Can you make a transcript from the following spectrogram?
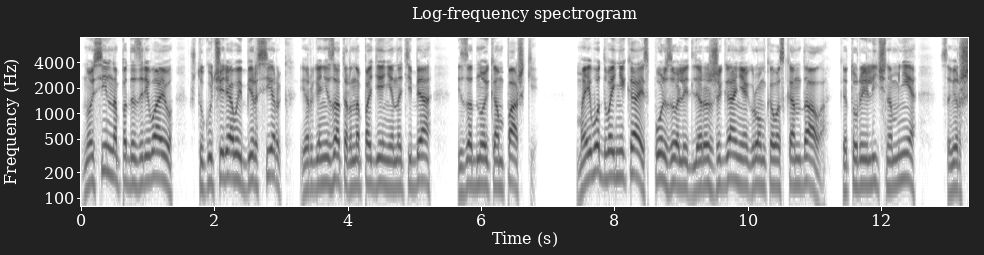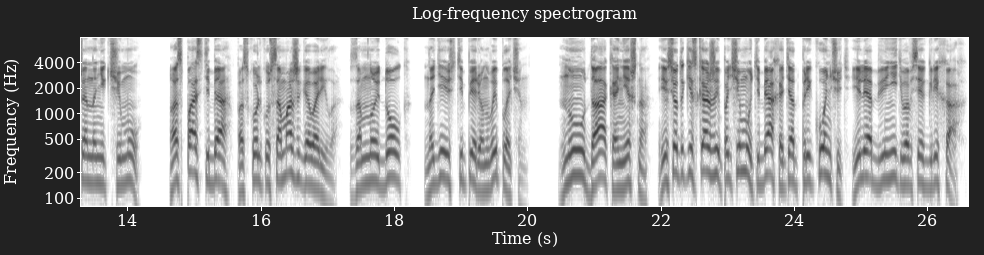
но сильно подозреваю, что кучерявый берсерк и организатор нападения на тебя из одной компашки. Моего двойника использовали для разжигания громкого скандала, который лично мне – совершенно ни к чему. А спас тебя, поскольку сама же говорила, за мной долг, надеюсь, теперь он выплачен. Ну да, конечно. И все-таки скажи, почему тебя хотят прикончить или обвинить во всех грехах?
